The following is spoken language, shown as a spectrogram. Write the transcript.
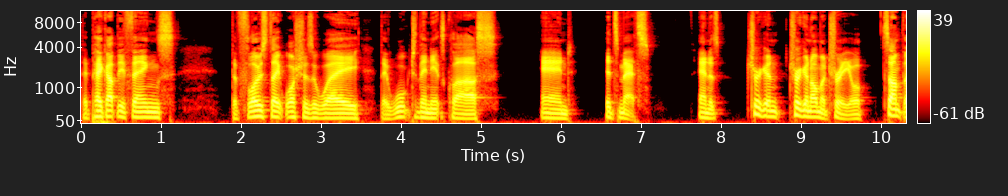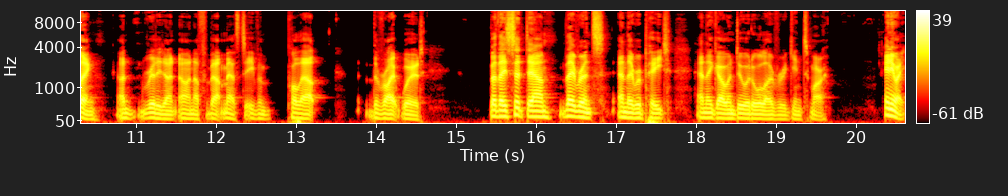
They pack up their things, the flow state washes away, they walk to their next class, and it's maths. And it's trigon- trigonometry or something. I really don't know enough about maths to even pull out the right word. But they sit down, they rinse, and they repeat, and they go and do it all over again tomorrow. Anyway,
